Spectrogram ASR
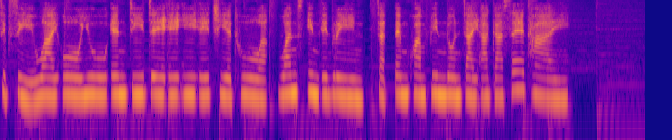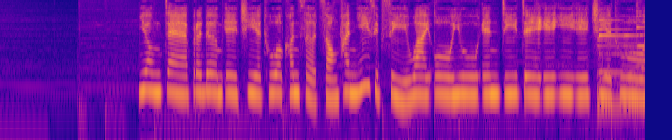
2024 YOUNGJAE ASIA TOUR Once in a Dream จัดเต็มความฟินโดนใจอากาเซ่ไทย ยองแจประเดิมเอเชียทัวร์คอนเสิร์ต 2024 YOUNGJAE ASIA TOUR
